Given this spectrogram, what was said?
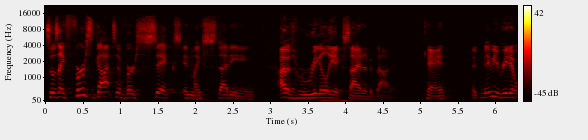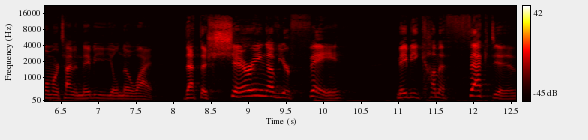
So, as I first got to verse 6 in my studying, I was really excited about it. Okay? Maybe read it one more time and maybe you'll know why. That the sharing of your faith may become effective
